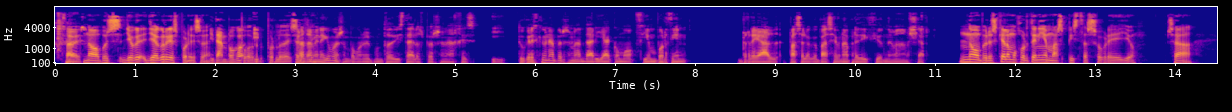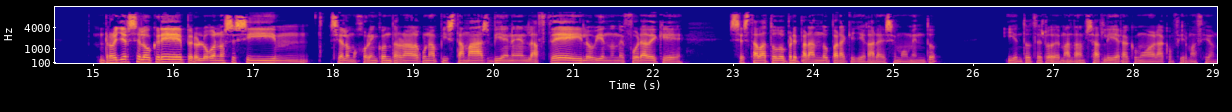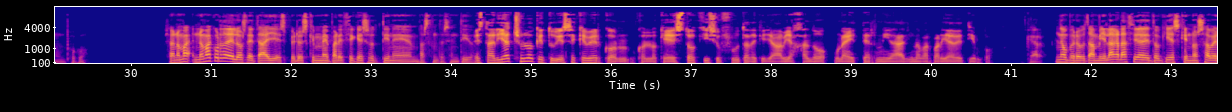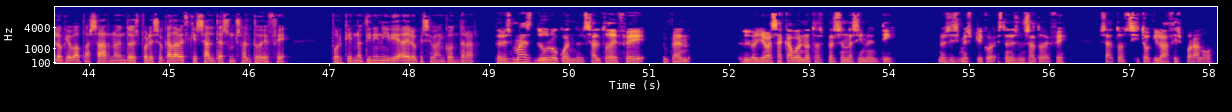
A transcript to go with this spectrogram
¿Sabes? No, pues yo, yo creo que es por eso, ¿eh? Y tampoco... por, y- por lo de pero también hay que ponerse un poco en el punto de vista de los personajes. ¿Y tú crees que una persona daría como 100% real, pase lo que pase, una predicción de Madame Charlie? No, pero es que a lo mejor tenía más pistas sobre ello. O sea, Roger se lo cree, pero luego no sé si, mm, si a lo mejor encontraron alguna pista más bien en Laughdale o bien donde fuera de que se estaba todo preparando para que llegara ese momento. Y entonces lo de Madame Charlie era como la confirmación un poco. O sea, no me, no me acuerdo de los detalles, pero es que me parece que eso tiene bastante sentido. Estaría chulo que tuviese que ver con, con lo que es Toki y su fruta de que lleva viajando una eternidad y una barbaridad de tiempo. Claro. No, pero también la gracia de Toki es que no sabe lo que va a pasar, ¿no? Entonces por eso cada vez que salta es un salto de fe. Porque no tiene ni idea de lo que se va a encontrar. Pero es más duro cuando el salto de fe, en plan, lo llevas a cabo en otras personas y no en ti. No sé si me explico. Esto no es un salto de fe. O sea, to- si Toki lo haces por algo. O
